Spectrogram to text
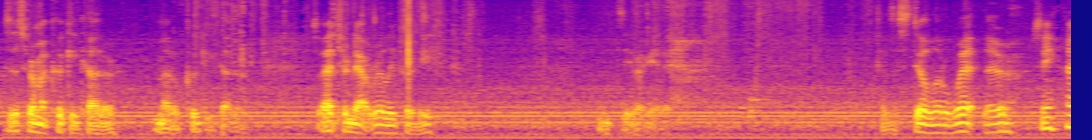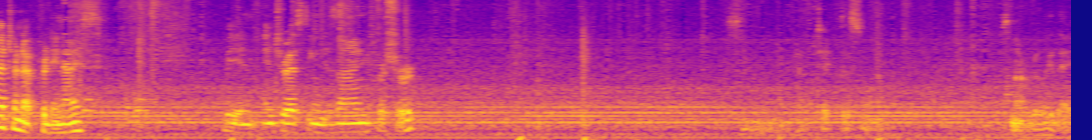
This is from a cookie cutter, metal cookie cutter. So that turned out really pretty. Let's see if I get it. Because it's still a little wet there. See, that turned out pretty nice. Be an interesting design for sure. So I'm to take this one. It's not really that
